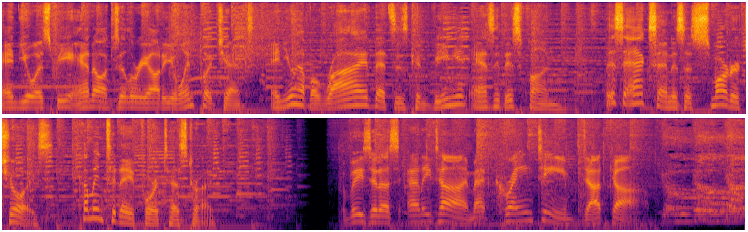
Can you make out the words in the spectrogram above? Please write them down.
and USB and auxiliary audio input jacks, and you have a ride that's as convenient as it is fun. This accent is a smarter choice. Come in today for a test drive. Visit us anytime at crainteam.com. Go, go, go.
